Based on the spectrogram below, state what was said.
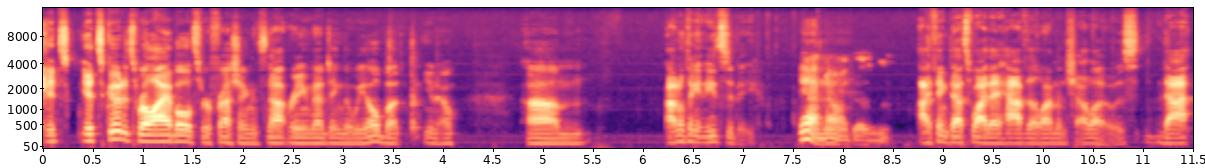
It's it's good. It's reliable. It's refreshing. It's not reinventing the wheel, but you know, um, I don't think it needs to be. Yeah, no, it doesn't. I think that's why they have the limoncello. Is that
